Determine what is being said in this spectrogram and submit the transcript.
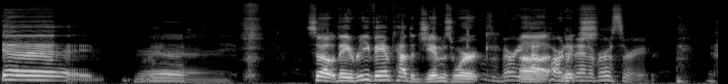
yeah, so they revamped how the gyms work. it was a very uh, half-hearted which- anniversary.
